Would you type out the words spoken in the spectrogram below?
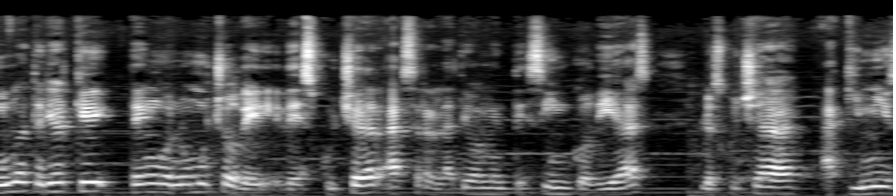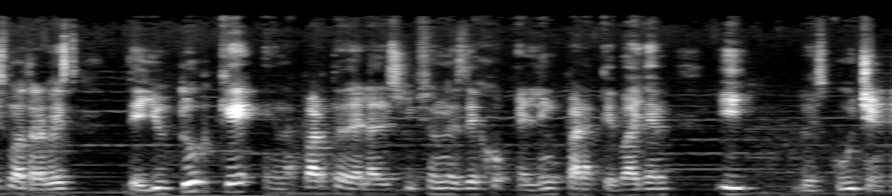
Un material que tengo no mucho de, de escuchar hace relativamente 5 días, lo escuché aquí mismo a través de YouTube que en la parte de la descripción les dejo el link para que vayan y lo escuchen.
